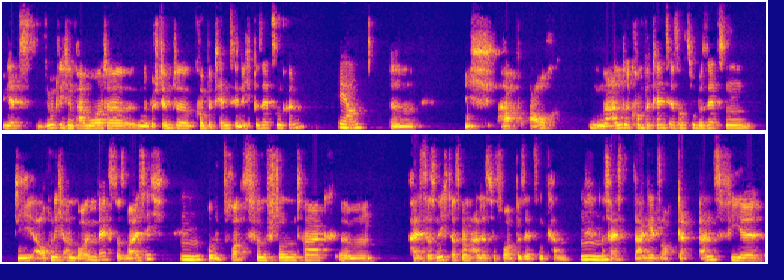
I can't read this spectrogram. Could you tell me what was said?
jetzt wirklich ein paar Monate eine bestimmte Kompetenz hier nicht besetzen können. Ja. Ähm, ich habe auch eine andere Kompetenz jetzt noch zu besetzen, die auch nicht an Bäumen wächst, das weiß ich. Mhm. Und trotz Fünf-Stunden-Tag ähm, heißt das nicht, dass man alles sofort besetzen kann. Mhm. Das heißt, da geht es auch ganz viel,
